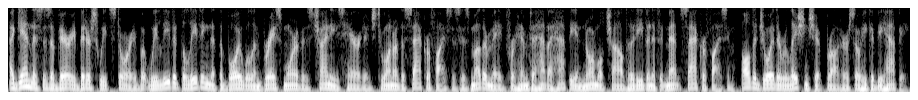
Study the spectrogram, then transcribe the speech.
Again, this is a very bittersweet story, but we leave it believing that the boy will embrace more of his Chinese heritage to honor the sacrifices his mother made for him to have a happy and normal childhood, even if it meant sacrificing all the joy the relationship brought her so he could be happy.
